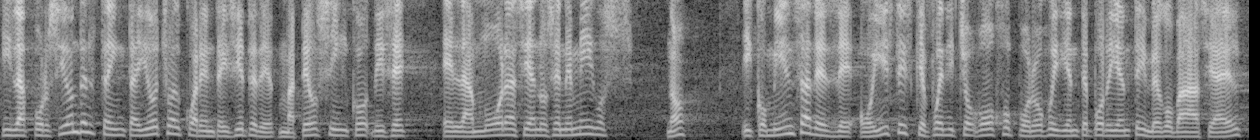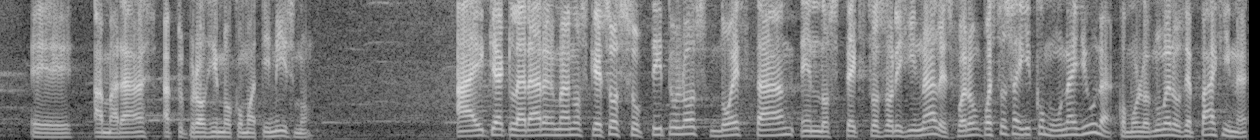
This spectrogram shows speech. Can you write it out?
Y la porción del 38 al 47 de Mateo 5 dice, el amor hacia los enemigos, ¿no? Y comienza desde, oísteis que fue dicho ojo por ojo y diente por diente, y luego va hacia él, eh, amarás a tu prójimo como a ti mismo. Hay que aclarar, hermanos, que esos subtítulos no están en los textos originales, fueron puestos ahí como una ayuda, como los números de página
